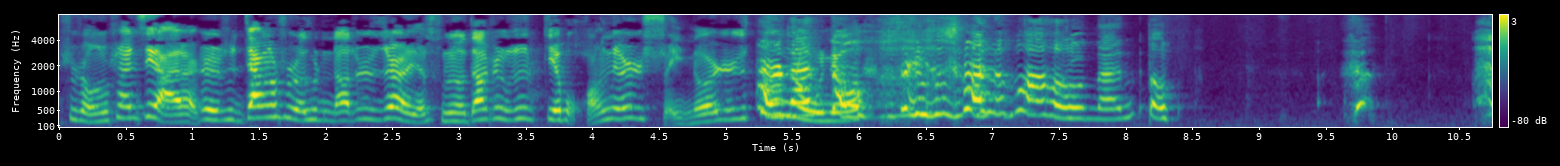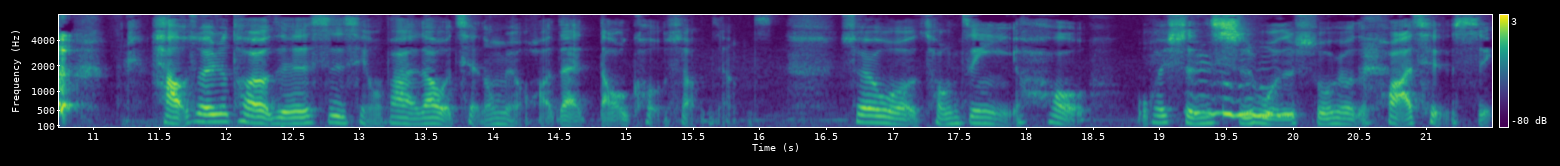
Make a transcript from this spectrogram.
是从山西来的，这是江苏的铜牛刀，这是这里的铜牛刀，这个是解黄牛，这是水牛，这是好难二斗牛懂。，这一串的话好难懂。好，所以就偷有这些事情，我发觉到我钱都没有花在刀口上，这样子，所以我从今以后我会深思我的所有的花钱行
